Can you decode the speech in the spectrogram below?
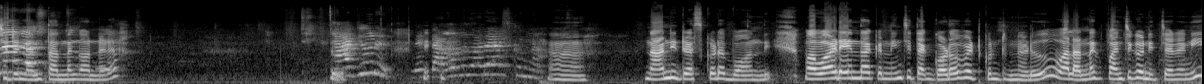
చూడండి ఎంత అందంగా ఉన్నాడా? నేను డ్రెస్ కూడా బాగుంది. మా వాడు ఏంది అక్కడి నుంచి తెగ గొడవ పెట్టుకుంటున్నాడు. వాళ్ళ అన్నకు పంచుకొని ఇచ్చానని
